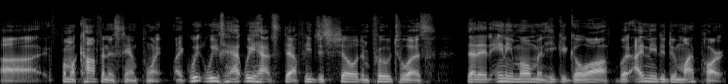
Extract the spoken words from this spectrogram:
uh, from a confidence standpoint. Like we we've had, we have Steph. He just showed and proved to us that at any moment he could go off. But I need to do my part.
